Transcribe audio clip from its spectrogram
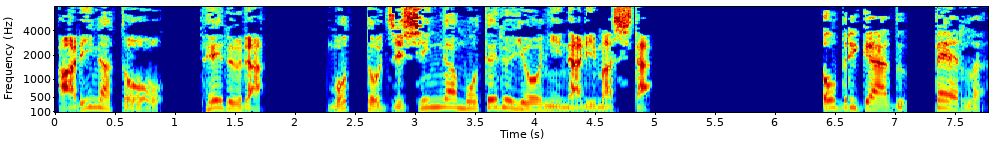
ありがとう、ペルラ。もっと自信が持てるようになりました。 Obrigado, Perla.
